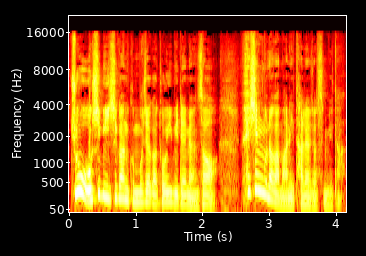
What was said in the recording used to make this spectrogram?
주 52시간 근무제가 도입이 되면서 회식 문화가 많이 달라졌습니다.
